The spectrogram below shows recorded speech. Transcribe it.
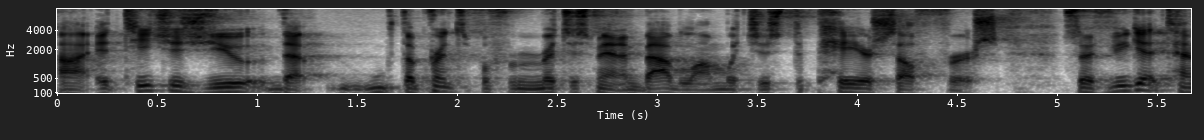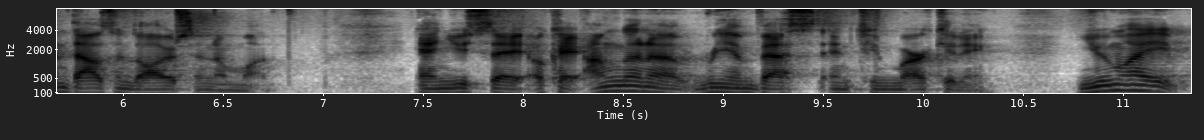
uh, it teaches you that the principle from richest man in Babylon, which is to pay yourself first. So if you get ten thousand dollars in a month, and you say, okay, I'm going to reinvest into marketing, you might,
